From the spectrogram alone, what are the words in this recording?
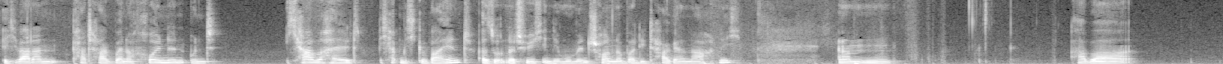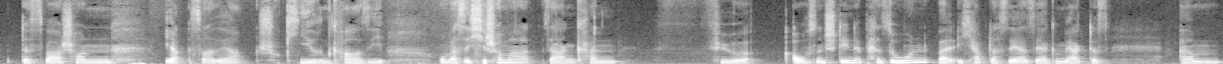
Ich war dann ein paar Tage bei einer Freundin und ich habe halt, ich habe nicht geweint, also natürlich in dem Moment schon, aber die Tage danach nicht. Ähm, aber das war schon, ja, es war sehr schockierend quasi. Und was ich hier schon mal sagen kann für außenstehende Personen, weil ich habe das sehr, sehr gemerkt, dass ähm,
